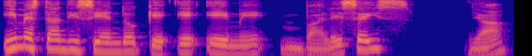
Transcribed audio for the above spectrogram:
Y me están diciendo que EM vale 6, ¿ya?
